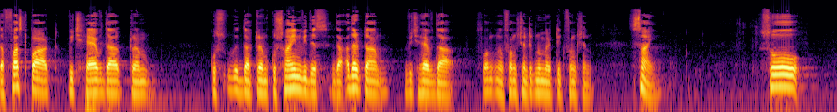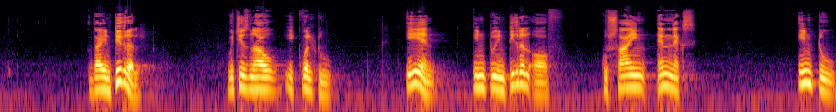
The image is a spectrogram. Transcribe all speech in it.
the first part which have the term the term cosine with this the other term which have the uh, function, trigonometric function sine. So the integral, which is now equal to a n into integral of cosine nx into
